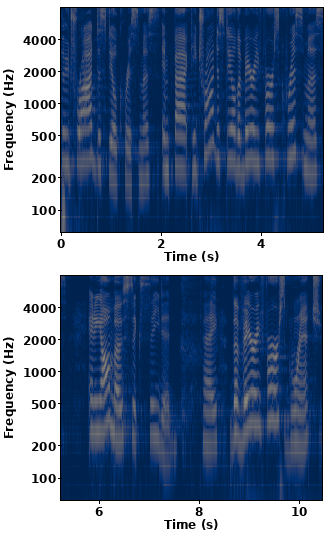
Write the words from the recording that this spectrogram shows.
who tried to steal Christmas. In fact, he tried to steal the very first Christmas and he almost succeeded. Okay? The very first Grinch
